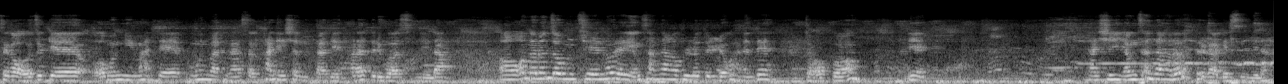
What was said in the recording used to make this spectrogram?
제가 어저께 어머님한테 부모님한테 가서 카네이션까지 달아드리고 왔습니다. 어, 오늘은 좀 제 노래 영상 강화 불러드리려고 하는데 조금 예 다시 영상 강화로 들어가겠습니다.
